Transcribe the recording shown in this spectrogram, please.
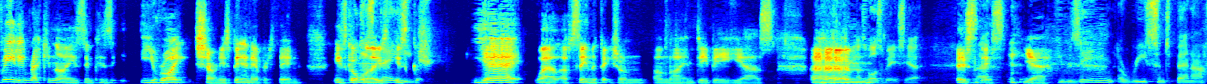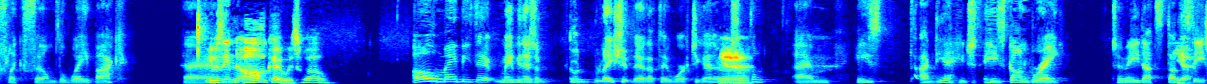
really recognised him because you're right, Sharan. He's been in everything. He's got one of those. Got, yeah. Well, I've seen the picture on on IMDb. He has. That's Um, supposed to be it, yeah. it's, it's, yeah. He was in a recent Ben Affleck film, The Way Back. He was in Um, Argo as well. Oh, maybe there, maybe there's a good relationship there that they work together or something. Um, he's and yeah, he just he's gone grey. To me, that's that's Yeah. the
